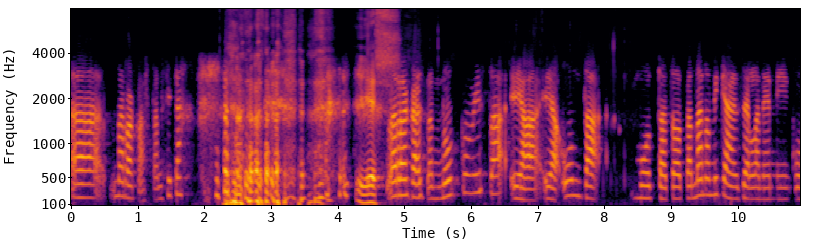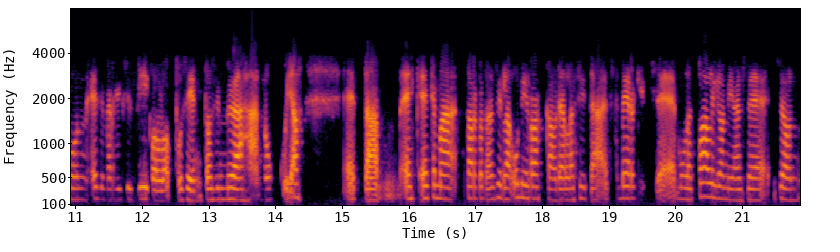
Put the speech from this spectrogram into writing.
Ää, mä rakastan sitä. yes. Mä rakastan nukkumista ja, ja unta, mutta tota, mä en ole mikään sellainen niin kuin esimerkiksi viikonloppuisin tosi myöhään nukkuja. Että ehkä, ehkä mä tarkoitan sillä unirakkaudella sitä, että se merkitsee mulle paljon ja se, se on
